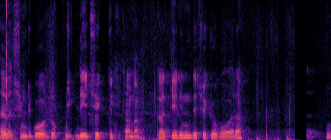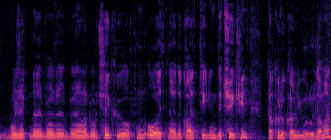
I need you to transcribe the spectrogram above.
Evet şimdi oldu. Cikliyi çektik. Tamam. Kartelini de çekiyor o ara. Bu cikliyi böyle bir yana doğru çekiyorsun. O esnada kartelini de çekin. Takılı kalıyor o zaman.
